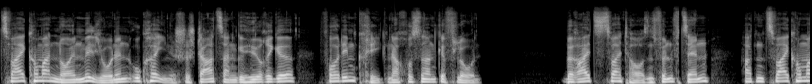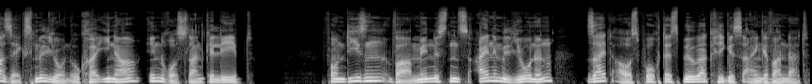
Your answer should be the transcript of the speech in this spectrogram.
2,9 Millionen ukrainische Staatsangehörige vor dem Krieg nach Russland geflohen. Bereits 2015 hatten 2,6 Millionen Ukrainer in Russland gelebt. Von diesen war mindestens eine Million seit Ausbruch des Bürgerkrieges eingewandert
